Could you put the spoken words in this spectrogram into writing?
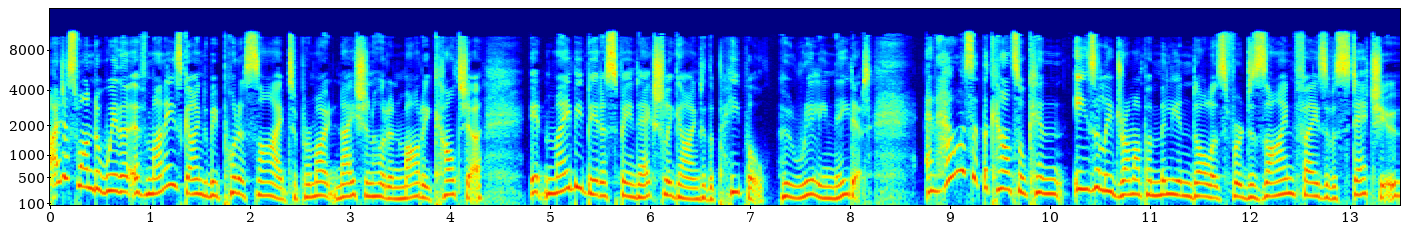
I just wonder whether if money is going to be put aside to promote nationhood and Māori culture, it may be better spent actually going to the people who really need it. And how is it the council can easily drum up a million dollars for a design phase of a statue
